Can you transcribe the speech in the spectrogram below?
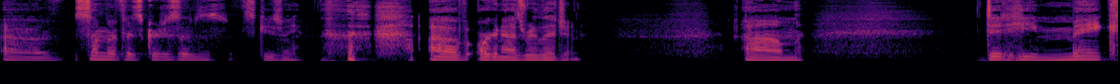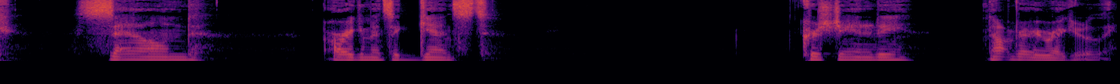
of some of his criticisms, excuse me, of organized religion. Um, did he make sound arguments against Christianity? Not very regularly.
